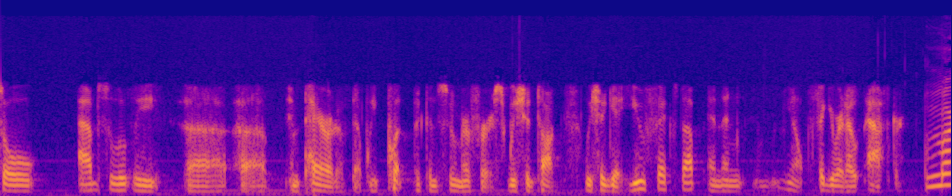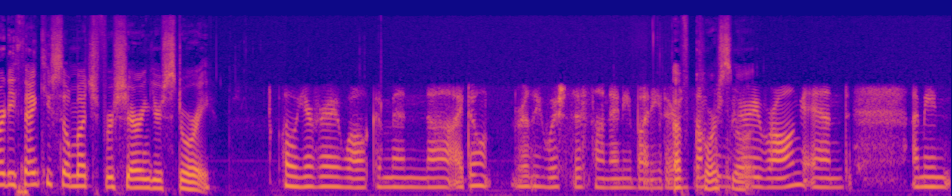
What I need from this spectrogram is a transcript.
so absolutely uh, uh, imperative that we put the consumer first. We should talk. We should get you fixed up, and then you know figure it out after. Marty, thank you so much for sharing your story. Oh, you're very welcome, and uh, I don't really wish this on anybody. There's Of something course not. very wrong, and I mean,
